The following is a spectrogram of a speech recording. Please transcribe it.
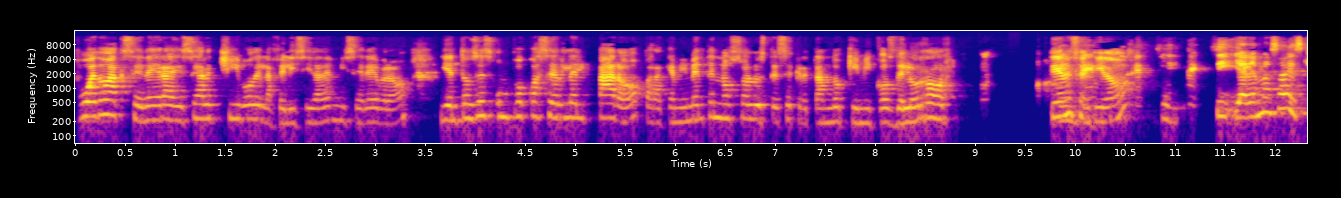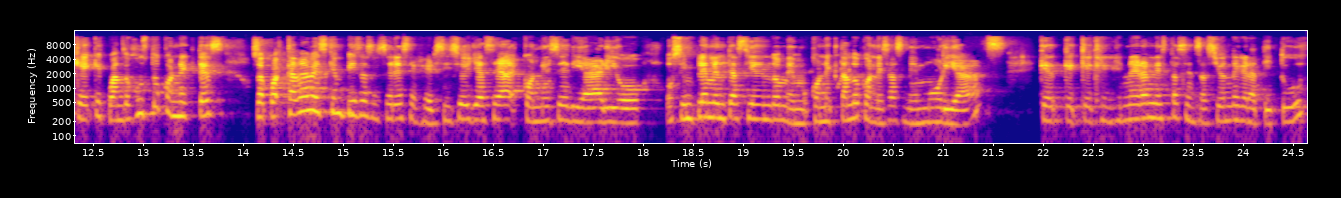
puedo acceder a ese archivo de la felicidad en mi cerebro y entonces un poco hacerle el paro para que mi mente no solo esté secretando químicos del horror. ¿Tiene sentido? Sí, sí, y además, ¿sabes qué? Que cuando justo conectes, o sea, cada vez que empiezas a hacer ese ejercicio, ya sea con ese diario o simplemente haciendo, conectando con esas memorias que, que, generan esta sensación de gratitud,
